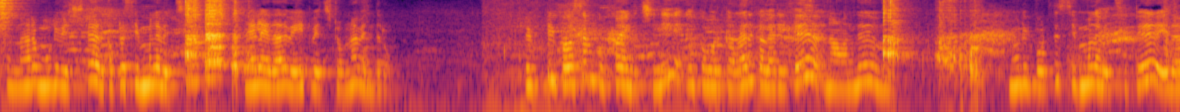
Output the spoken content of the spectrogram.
கொஞ்ச நேரம் மூடி வச்சுட்டு அதுக்கப்புறம் சிம்மில் வச்சு மேலே ஏதாவது வெயிட் வச்சிட்டோம்னா வெந்துடும் ஃபிஃப்டி பர்சன்ட் குக் ஆகிடுச்சு இப்போ ஒரு கலர் கலரிட்டு நான் வந்து மூடி போட்டு சிம்மில் வச்சுட்டு இதை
